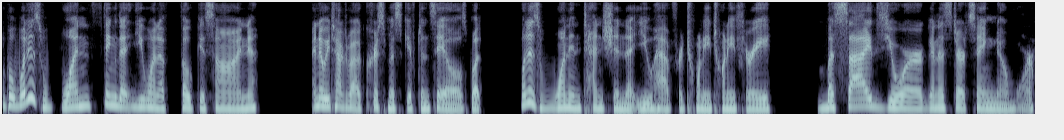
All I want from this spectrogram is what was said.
But what is one thing that you want to focus on? I know we talked about Christmas gift and sales, but what is one intention that you have for 2023 besides you're going to start saying no more?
